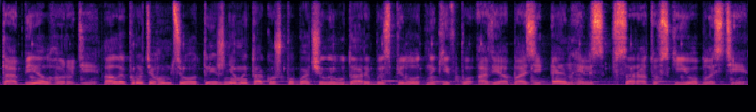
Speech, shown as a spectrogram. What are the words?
та Білгороді. Але протягом цього тижня ми також побачили удари безпілотників по авіабазі Енгельс в Саратовській області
